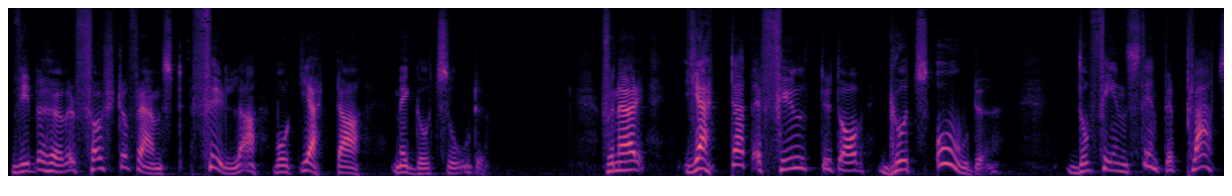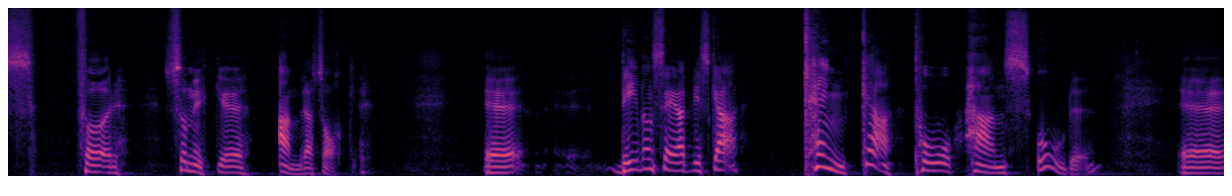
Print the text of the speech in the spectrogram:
vi behöver först och främst fylla vårt hjärta med Guds ord. För när hjärtat är fyllt utav Guds ord, då finns det inte plats för så mycket andra saker. Eh, Bibeln säger att vi ska tänka på hans ord. Eh,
